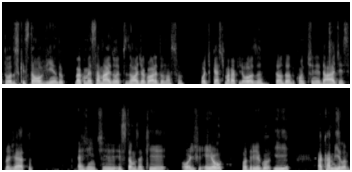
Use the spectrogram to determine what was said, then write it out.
todos que estão ouvindo. Vai começar mais um episódio agora do nosso podcast maravilhoso. Então, dando continuidade a esse projeto. A gente estamos aqui hoje, eu, Rodrigo e a Camila.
